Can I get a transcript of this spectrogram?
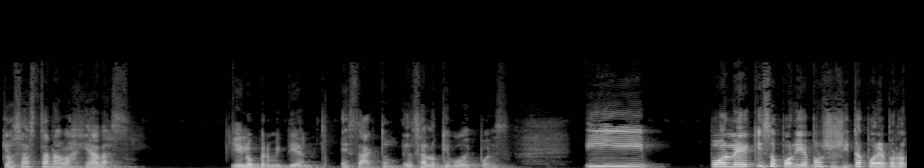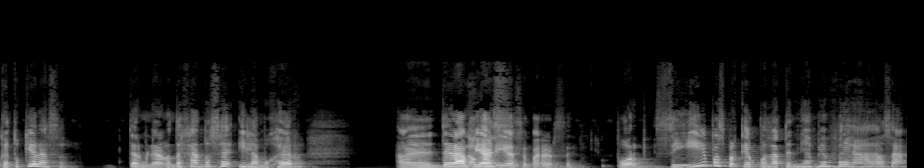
que, o sea, están abajeadas. Y lo permitían. Exacto, es a lo que voy, pues. Y por X o por Y, por Chuchita, por él, por lo que tú quieras, terminaron dejándose y la mujer eh, en No terapias. quería separarse. Por, sí, pues porque pues la tenían bien fregada, o sea,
